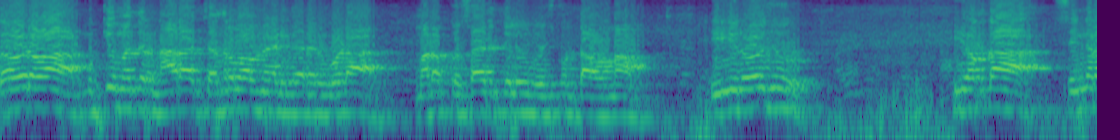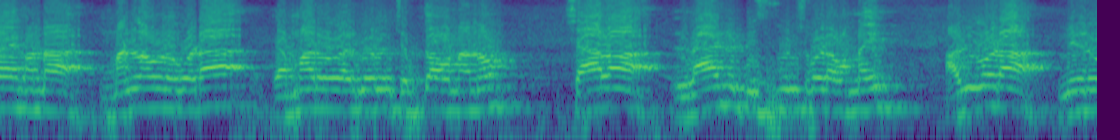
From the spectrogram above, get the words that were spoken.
గౌరవ ముఖ్యమంత్రి నారా చంద్రబాబు నాయుడు గారిని కూడా మరొకసారి తెలియజేసుకుంటా ఉన్నాం. ఈరోజు ఈ యొక్క సింగరాయకొండ మండలంలో కూడా ఎంఆర్ఓ గారు కూడా చెప్తా ఉన్నాను. చాలా ల్యాండ్ డిస్ప్యూట్స్ కూడా ఉన్నాయి. అవి కూడా మీరు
